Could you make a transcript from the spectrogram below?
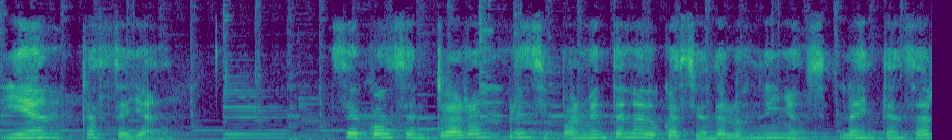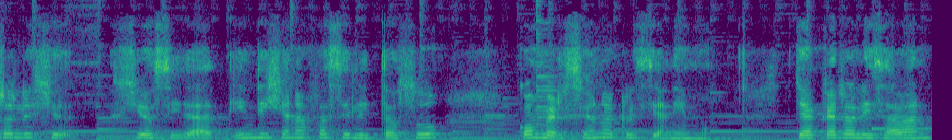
y en castellano. se concentraron principalmente en la educación de los niños. La intensa religiosidad indígena facilitó su conversión al cristianismo, ya que realizaban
